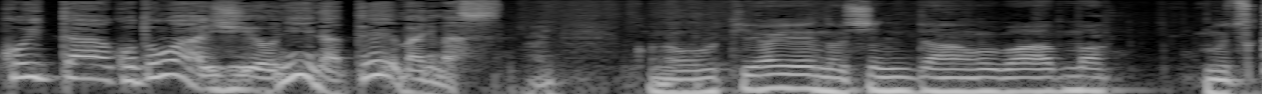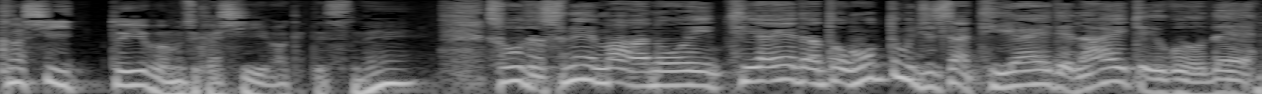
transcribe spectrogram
こういったことが重要になってまいります。はい、この TIA の診断は、まあ、難しいといえば難しいわけですね。そうですね。まあ、あの、TIA だと思っても実は TIA でないということで、うん、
